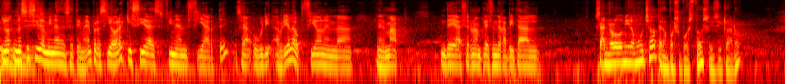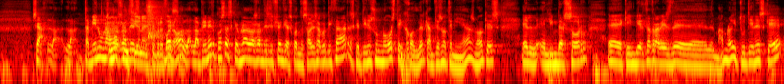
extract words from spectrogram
No, no sé si dominas ese tema, ¿eh? pero si ahora quisieras financiarte, o sea, habría la opción en, la, en el MAP de hacer una ampliación de capital. O sea, no lo domino mucho, pero por supuesto, sí, sí, claro. O sea, la- la- también una ¿Cómo de las grandes- funciona este proceso? Bueno, la, la primera cosa es que una de las grandes diferencias cuando sales a cotizar es que tienes un nuevo stakeholder que antes no tenías, ¿no? que es el, el inversor eh, que invierte a través de- del MAM, ¿no? y tú tienes que,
